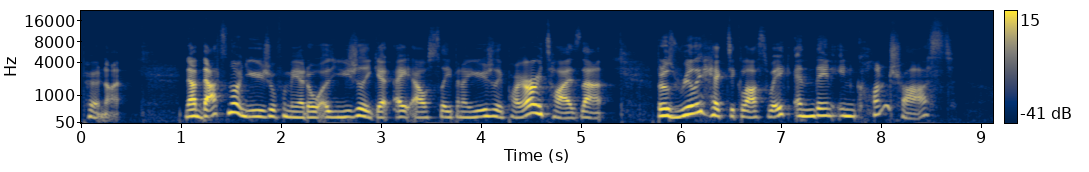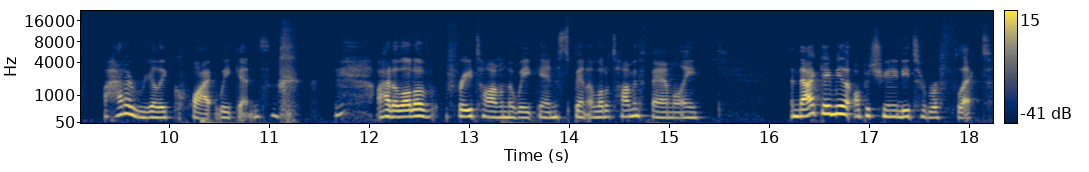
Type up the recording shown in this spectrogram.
per night. Now that's not usual for me at all. I usually get eight hours sleep, and I usually prioritize that. But it was really hectic last week, and then in contrast, I had a really quiet weekend. I had a lot of free time on the weekend, spent a lot of time with family, and that gave me the opportunity to reflect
